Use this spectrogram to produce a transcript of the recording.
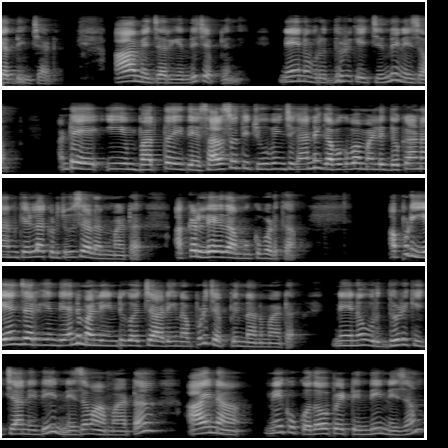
గద్దించాడు. ఆమె జరిగింది చెప్పింది. నేను వృద్ధుడికి ఇచ్చింది నిజం. అంటే ఈ భర్త ఇది సరస్వతి చూపించగానే గబగబా మళ్ళీ దుకాణానికి వెళ్ళి అక్కడ చూశాడనమాట. అక్కడ లేదు ఆ ముక్కు బుడక. అప్పుడు ఏం జరిగింది అని మళ్ళీ ఇంటికి వచ్చి అడిగినప్పుడు చెప్పిందనమాట. నేను వృద్ధుడికి ఇచ్చానిది నిజం ఆ మాట? ఆయన మీకు కుదవ పెట్టింది నిజం.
